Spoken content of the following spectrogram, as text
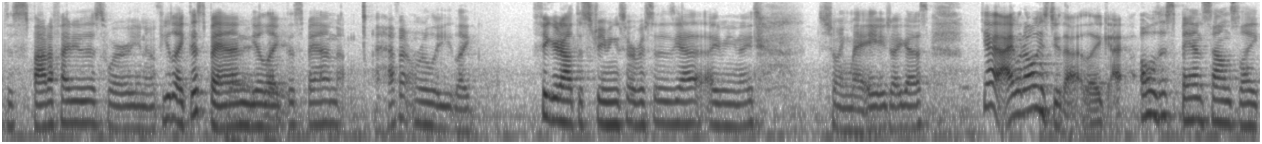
does Spotify do this, where you know, if you like this band, right, you right. like this band. I haven't really like figured out the streaming services yet. I mean, I showing my age, I guess. Yeah, I would always do that. Like, I, oh, this band sounds like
